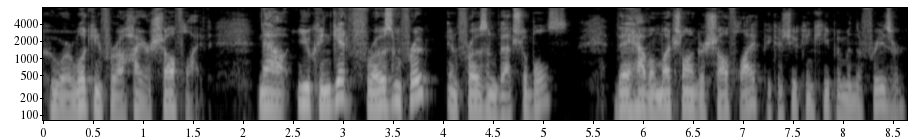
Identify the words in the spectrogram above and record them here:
who are looking for a higher shelf life. Now, you can get frozen fruit and frozen vegetables they have a much longer shelf life because you can keep them in the freezer.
